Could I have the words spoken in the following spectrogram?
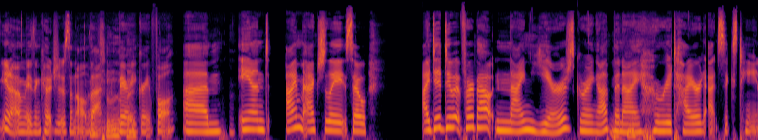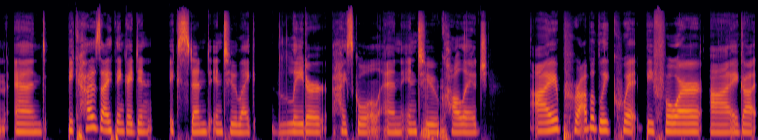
you know, amazing coaches and all of that. Absolutely. Very grateful. Um, and I'm actually, so I did do it for about nine years growing up, mm-hmm. and I retired at 16. And because I think I didn't extend into like later high school and into mm-hmm. college, I probably quit before I got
